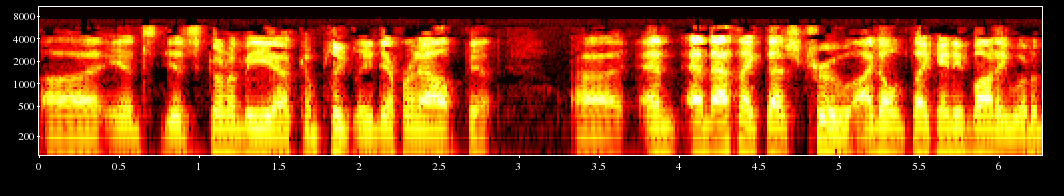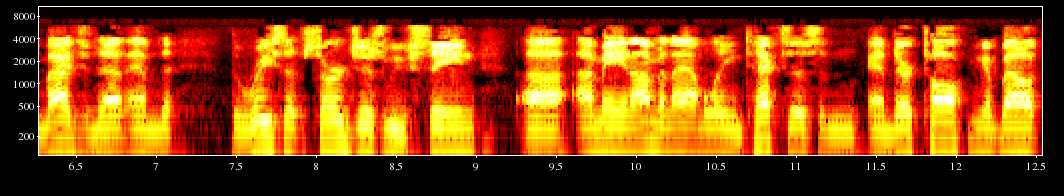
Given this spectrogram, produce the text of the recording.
Uh, it's it's going to be a completely different outfit. Uh, and and I think that's true. I don't think anybody would imagine that. And the, the recent surges we've seen. Uh, I mean, I'm in Abilene, Texas, and and they're talking about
